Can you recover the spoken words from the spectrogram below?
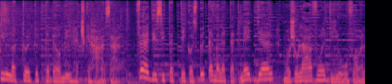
illat töltötte be a méhecske házát. Feldíszítették az öt emeletet meggyel, mazsolával, dióval.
